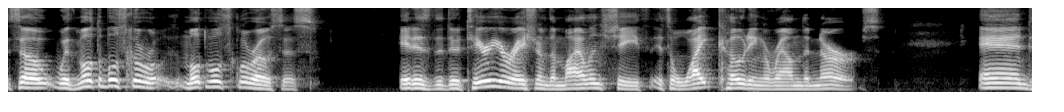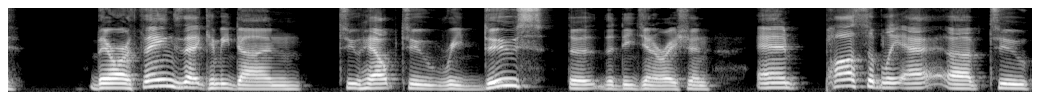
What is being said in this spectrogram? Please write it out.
So, with multiple scler- multiple sclerosis, it is the deterioration of the myelin sheath. It's a white coating around the nerves. And there are things that can be done to help to reduce the, the degeneration and possibly uh, to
